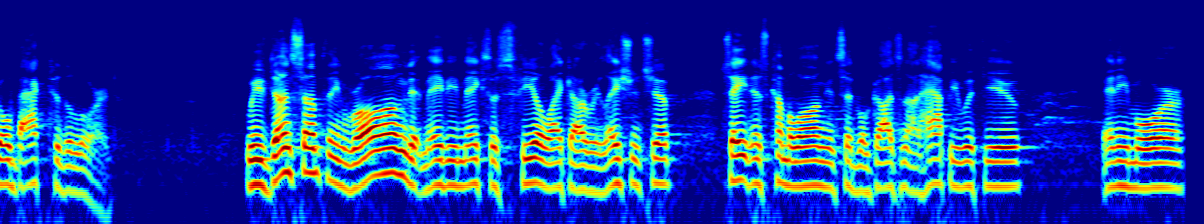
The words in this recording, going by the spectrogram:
go back to the Lord. We've done something wrong that maybe makes us feel like our relationship. Satan has come along and said, Well, God's not happy with you anymore.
